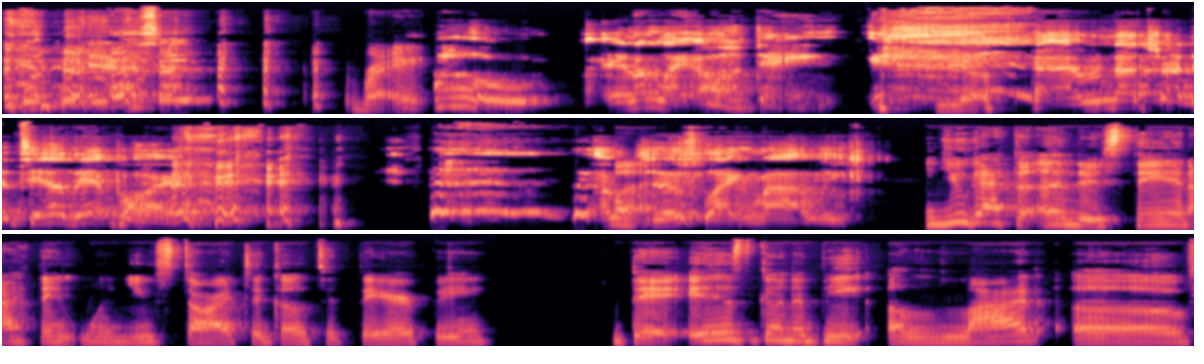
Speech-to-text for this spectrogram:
What, what did I say? right. Oh, and I'm like, oh, dang. Yep. I'm not trying to tell that part. I'm but just like Molly. You got to understand, I think, when you start to go to therapy, there is going to be a lot of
